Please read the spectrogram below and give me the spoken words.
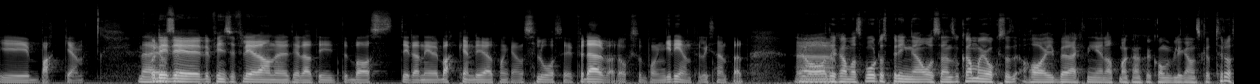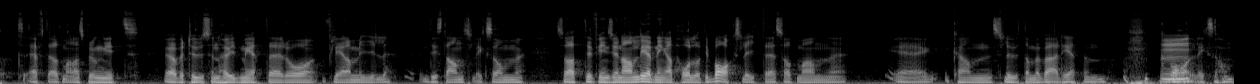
i backen. Nej, och det, alltså, det, det finns ju flera anledningar till att det inte bara stirra ner i backen. Det är att man kan slå sig fördärvad också på en gren till exempel. ja, Eh, det kan vara svårt att springa och sen så kan man ju också ha i beräkningen att man kanske kommer bli ganska trött efter att man har sprungit över 1000 höjdmeter och flera mil distans liksom. Så att det finns ju en anledning att hålla tillbaks lite så att man eh, kan sluta med värdigheten kvar Mm. liksom.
